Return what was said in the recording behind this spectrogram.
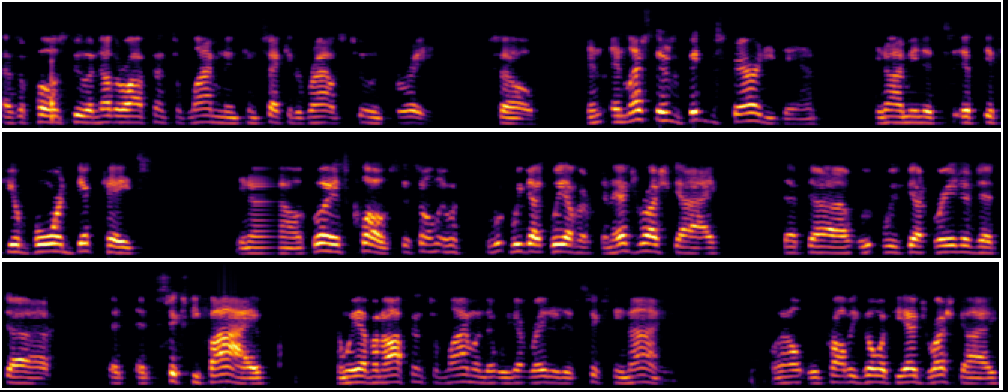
as opposed to another offensive lineman in consecutive rounds two and three. So in, unless there's a big disparity, Dan, you know, I mean, it's if, if your board dictates, you know, well, it's close. It's only we got we have an edge rush guy that uh, we've got rated at, uh, at at 65, and we have an offensive lineman that we got rated at 69. Well, we'll probably go with the edge rush guy,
